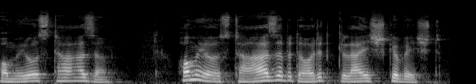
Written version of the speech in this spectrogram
Homöostase. Homöostase bedeutet Gleichgewicht.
